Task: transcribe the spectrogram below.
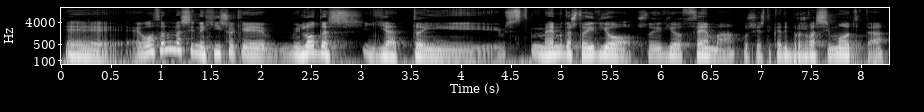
Ε, εγώ θέλω να συνεχίσω και μιλώντας για τη, μένοντας στο ίδιο, στο ίδιο θέμα, ουσιαστικά την προσβασιμότητα,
